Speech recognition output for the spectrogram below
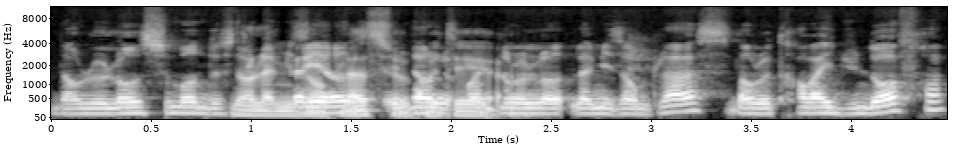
dans le lancement de cette Dans la mise en expérience place et euh, dans, le- côté. euh, dans le- la mise en place, dans le travail d'une offre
